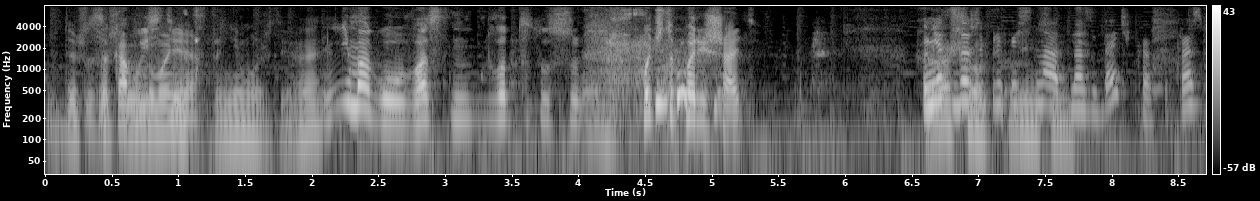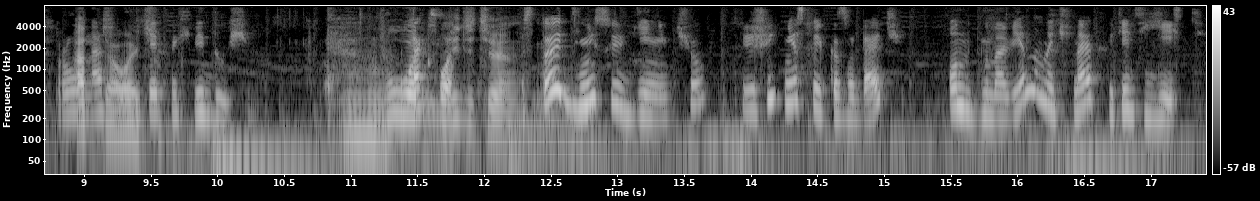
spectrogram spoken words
да что не можете, а? Не могу, вас вот хочется порешать. У меня даже припасена одна задачка как раз про наших замечательных ведущих. Вот, так вот, видите. Стоит Денису Евгеньевичу решить несколько задач, он мгновенно начинает хотеть есть.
